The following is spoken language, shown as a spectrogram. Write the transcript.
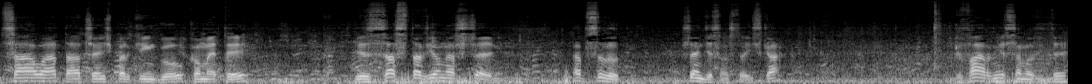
Cała ta część parkingu komety jest zastawiona szczelnie. Absolutnie. Wszędzie są stoiska. Gwar niesamowity.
